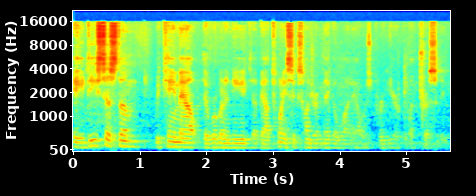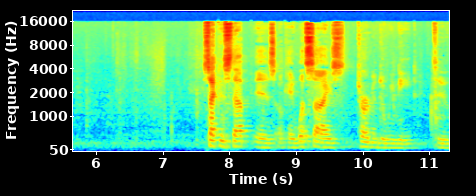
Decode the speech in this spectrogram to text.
AD system, we came out that we're going to need about 2,600 megawatt hours per year of electricity. Second step is, okay, what size turbine do we need to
